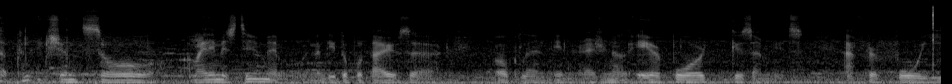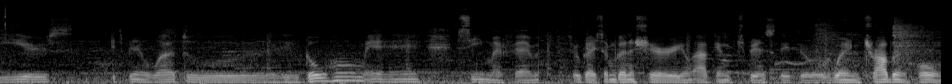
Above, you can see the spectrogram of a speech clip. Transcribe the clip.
up connection? So, my name is Tim and nandito po tayo sa Oakland International Airport because um, it's after four years. It's been a while to go home and see my family. So guys, I'm gonna share yung aking experience dito when traveling home.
